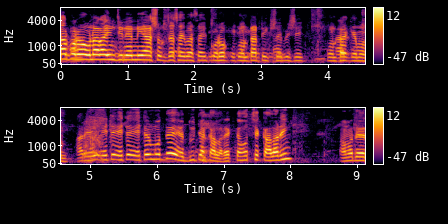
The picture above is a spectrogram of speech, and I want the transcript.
তারপরে ওনারা ইঞ্জিনিয়ার নিয়ে আসুক যাচাই বাছাই করুক কোনটা টিকসই বেশি কোনটা কেমন। আর এটা এটা এটার মধ্যে দুইটা কালার একটা হচ্ছে কালারিং আমাদের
